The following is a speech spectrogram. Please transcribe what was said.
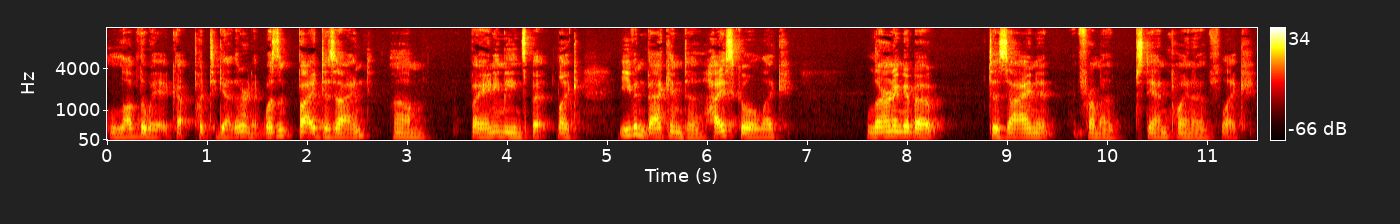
love the way it got put together, and it wasn't by design um, by any means, but like even back into high school, like learning about design from a standpoint of like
